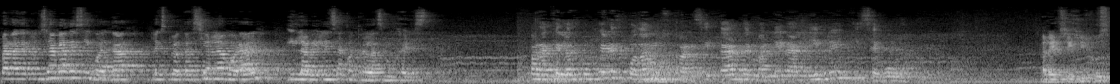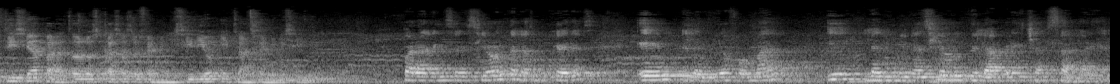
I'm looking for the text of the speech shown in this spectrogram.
Para denunciar la desigualdad, la explotación laboral y la violencia contra las mujeres. Para que las mujeres podamos transitar de manera libre y segura. Para exigir justicia para todos los casos de feminicidio y transfeminicidio. Para la inserción de las mujeres en el empleo formal y la eliminación de la brecha salarial.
